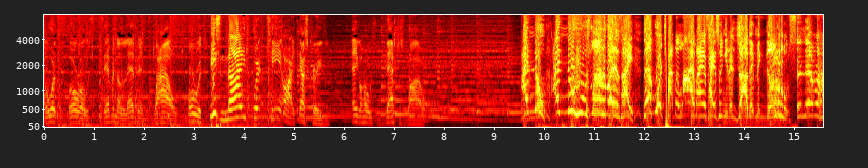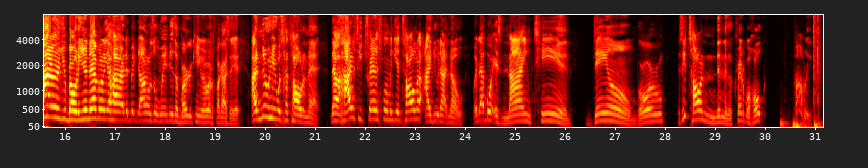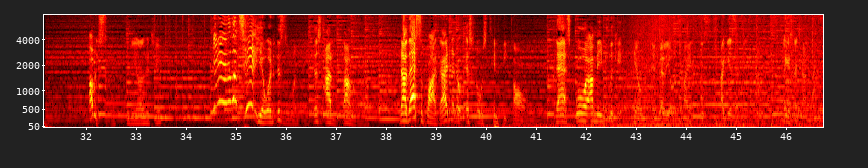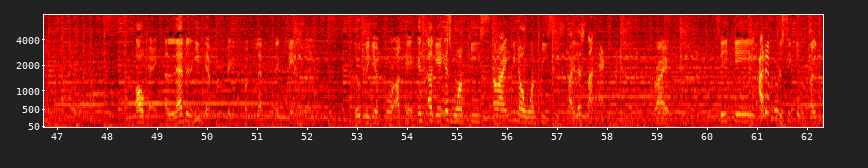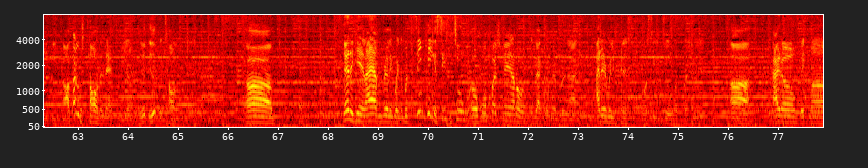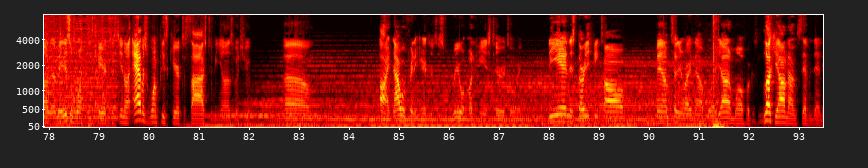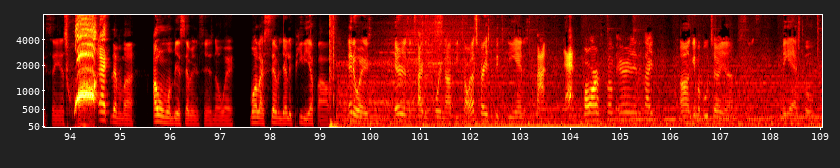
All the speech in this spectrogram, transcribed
Lord Burrow is 7'11. Wow. Burrow, he's 9 foot 10. All right, that's crazy. Ain't gonna hold you. That's just wild. I knew, I knew he was lying about his height. That boy tried to lie about his height so he can get a job at McDonald's. They're never hiring you, Broly. You're never gonna get hired at McDonald's or Wendy's or Burger King, whatever the fuck I said. I knew he was taller than that. Now, how does he transform and get taller? I do not know. But that boy is 9'10. Damn, bro. Is he taller than, the Incredible Hulk? Probably. Probably so, to be honest with you. Yeah, number 10. Yeah, well, this is one thing. This, I, I don't know why. Now, that's surprising. I didn't know Esco was 10 feet tall. That's, well, I mean, if you look at him and Meliodas height, it's, I guess, I guess that kind of sense. Okay, 11. He definitely bigger than fucking 11 6. Ain't no way. Get four. Okay, it's again, it's One Piece. All right, we know One Piece is like. Let's not act right? Sea King. I never knew the Sea King was 13 feet tall. I thought he was taller than that. To be honest, he looked taller. Um. Then again, I haven't really went. Was Sea King in season two of One Punch Man? I don't exactly remember or not. I didn't really finish on season two of One Punch Man. Uh, Kaido, Big Mom. I mean, it's a One Piece character. You know, average One Piece character size. To be honest with you. Um. All right, now we're finna enter some real unhinged territory. End is 30 feet tall. Man, I'm telling you right now, boy, y'all motherfuckers. Lucky y'all not seven deadly sins. Whoa! Actually, never mind. I wouldn't want to be a seven deadly sins. No way. More like seven deadly PDF files. Anyways, Area's a Titan 49 feet tall. That's crazy to think the Diane is not that far from Area in the Titan. Uh, Gamabunta, yeah, that makes sense. Big ass toad.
